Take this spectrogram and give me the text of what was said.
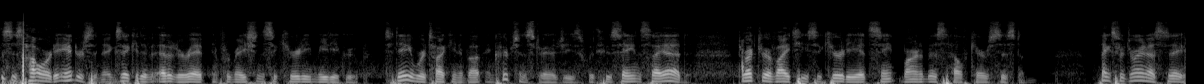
This is Howard Anderson, Executive Editor at Information Security Media Group. Today we're talking about encryption strategies with Hussein Syed, Director of IT Security at St. Barnabas Healthcare System. Thanks for joining us today.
